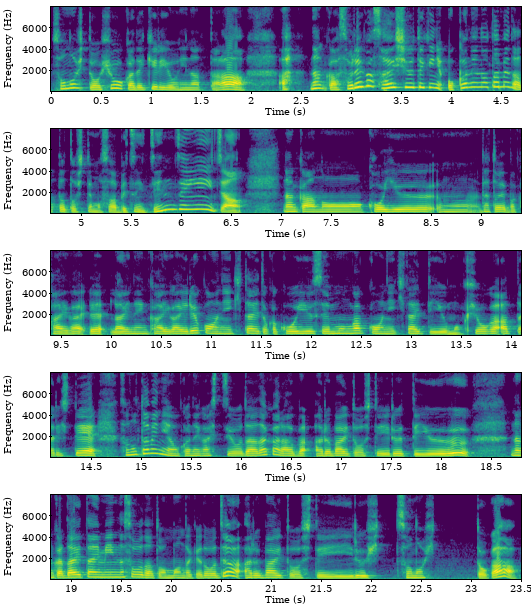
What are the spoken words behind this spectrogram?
その人を評価できるようになったらあなんかそれが最終的にお金のためだったとしてもさ別に全然いいじゃん。なんかあのこういう、うん、例えば海外来年海外旅行に行きたいとかこういう専門学校に行きたいっていう目標があったりしてそのためにはお金が必要だだからアルバイトをしているっていうなんか大体みんなそうだと思うんだけどじゃあアルバイトをしているその人トが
